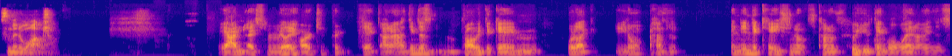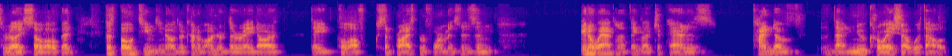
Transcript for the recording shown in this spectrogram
something to watch. Yeah, it's really hard to predict. I, I think this is probably the game where like you don't have an indication of kind of who you think will win. I mean, it's really so open because both teams, you know, they're kind of under the radar. They pull off surprise performances, and in a way, I kind of think like Japan is kind of that new Croatia without,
